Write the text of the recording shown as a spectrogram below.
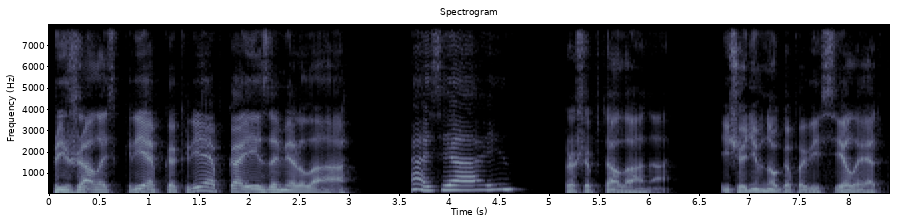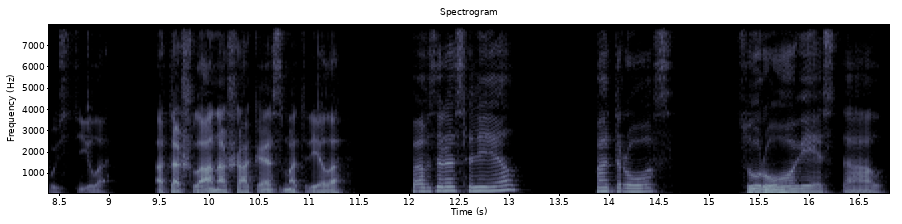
Прижалась крепко-крепко и замерла. «Хозяин!» – прошептала она. Еще немного повисела и отпустила. Отошла на шаг и осмотрела. «Повзрослел, подрос, суровее стал.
